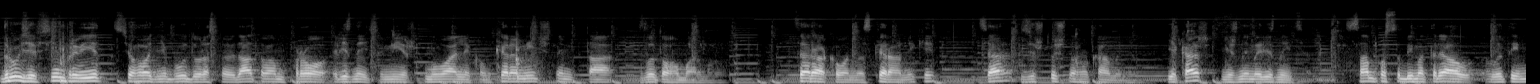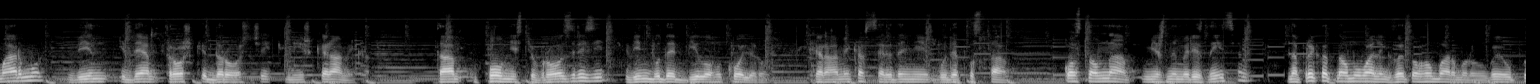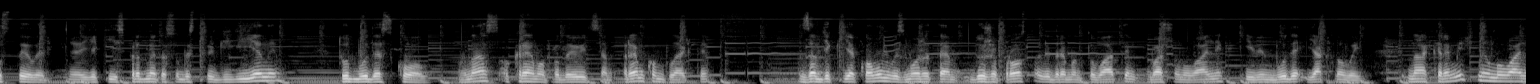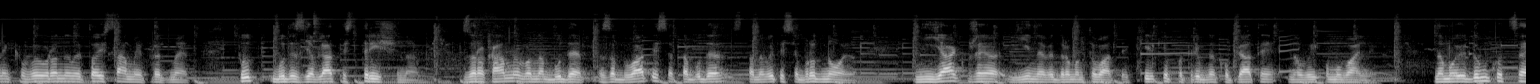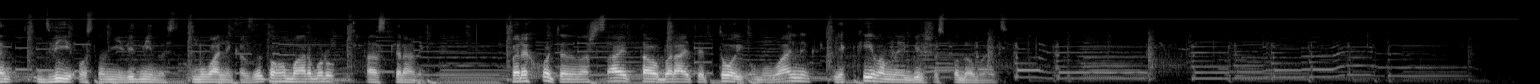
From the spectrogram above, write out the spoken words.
Друзі, всім привіт! Сьогодні буду розповідати вам про різницю між умивальником керамічним та злитого мармуру. Це раковина з кераміки, ця зі штучного каменю. Яка ж між ними різниця? Сам по собі матеріал литий мармур він іде трошки дорожчий, ніж кераміка. Та повністю в розрізі він буде білого кольору. Кераміка всередині буде пуста. Основна між ними різниця Наприклад, на умивальник з литого мармуру ви опустили е, якийсь предмет особистої гігієни, тут буде скол. В нас окремо продаються ремкомплекти, завдяки якому ви зможете дуже просто відремонтувати ваш умивальник, і він буде як новий. На керамічний умивальник ви уронили той самий предмет. Тут буде з'являтись тріщина. З роками вона буде забуватися та буде становитися брудною. Ніяк вже її не відремонтувати, тільки потрібно купляти новий умивальник. На мою думку, це дві основні відмінності умивальника з литого мармуру та з кераміки. Переходьте на наш сайт та обирайте той умивальник, який вам найбільше сподобається.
